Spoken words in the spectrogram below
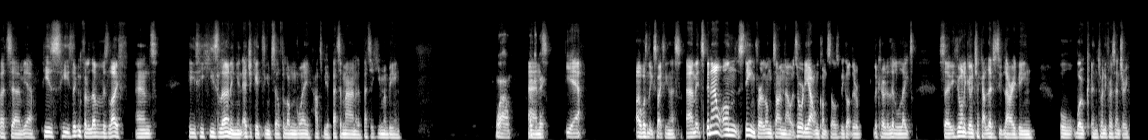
But um, yeah, he's he's looking for the love of his life, and he's he, he's learning and educating himself along the way how to be a better man and a better human being. wow. And Okay. yeah, I wasn't expecting this. Um, it's been out on Steam for a long time now. It's already out on consoles. We got the the code a little late, so if you want to go and check out Suit Larry being all woke and 21st century,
